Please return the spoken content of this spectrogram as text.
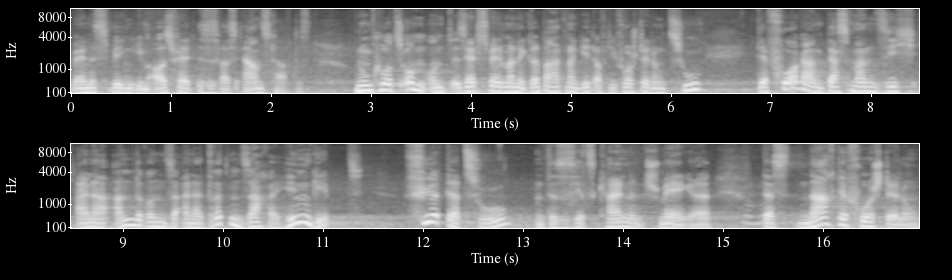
Wenn es wegen ihm ausfällt, ist es was Ernsthaftes. Nun kurzum, und selbst wenn man eine Grippe hat, man geht auf die Vorstellung zu, der Vorgang, dass man sich einer anderen, einer dritten Sache hingibt, führt dazu, und das ist jetzt kein Schmäh, dass nach der Vorstellung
